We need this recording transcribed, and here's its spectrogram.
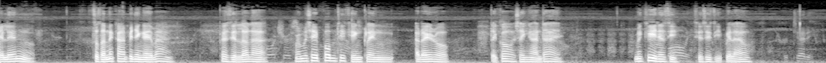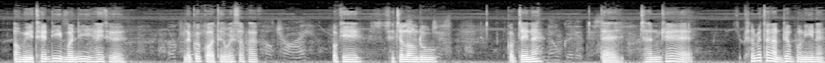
เฮเลนสถานการณ์เป็นยังไงบ้างใกล้เสร็จแล้วล่ะ มันไม่ใช่ป้อมที่แข็งแกร่งอะไรหรอก แต่ก็ใช้งานได้เมื่อกี้นะสิ เสียสติไปแล้ว เอาหมีเท็ดดี้มอนดี้ให้เธอ แล้วก็กอดเธอไว้สักพัก โอเค ฉันจะลองดู ขอบใจนะ แต่ฉันแค่ ฉันไม่ถนัดเรื่องพวกนี้นะ่ะ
